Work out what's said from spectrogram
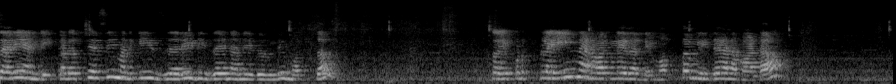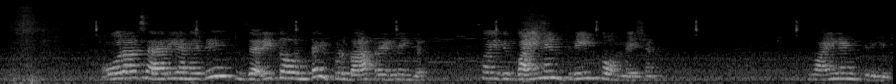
జరీ అండి. ఇక్కడ వచ్చేసి మనకి జరీ డిజైన్ అనేది ఉంది మొత్తం. సో ఇప్పుడు ప్లెయిన్ నడవట్లేదండి. మొత్తం ఇదే అనమాట ఓవరాల్ శారీ అనేది జరీతో ఉంటే ఇప్పుడు బాగా ట్రెండింగ్ సో ఇది wine and green combination wine and green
